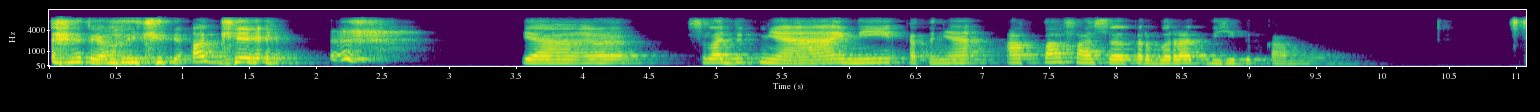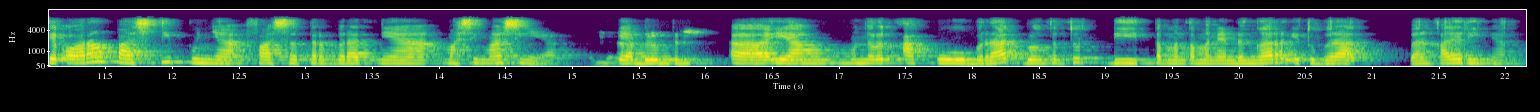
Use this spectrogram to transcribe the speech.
Tema berikutnya. Oke. Okay. ya selanjutnya ini katanya apa fase terberat di hidup kamu? Setiap orang pasti punya fase terberatnya masing-masing ya ya belum uh, yang menurut aku berat belum tentu di teman-teman yang dengar itu berat. Barangkali ringan.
